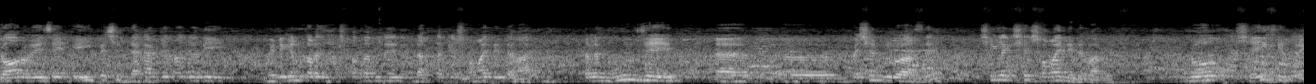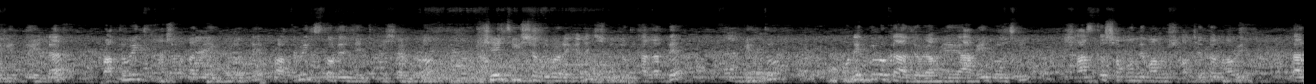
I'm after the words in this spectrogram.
জ্বর হয়েছে, এই পেশেন্ট দেখার জন্য যদি মেডিকেল কলেজ হাসপাতালের ডাক্তারকে সময় দিতে হয়, তাহলে মূল যে পেশেন্টগুলো আছে সেগুলো সে সময় দিতে পারবে। তো সেই ক্ষেত্রে কিন্তু এটা প্রাথমিক হাসপাতালে এইগুলোতে প্রাথমিক স্তরের যে চিকিৎসাগুলো, সেই চিকিৎসাগুলোর এখানে সুযোগ থাকাতে কিন্তু অনেকগুলো কাজ হবে। আমি আগেই বলছি, স্বাস্থ্য সম্বন্ধে মানুষ সচেতন হবে, তার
